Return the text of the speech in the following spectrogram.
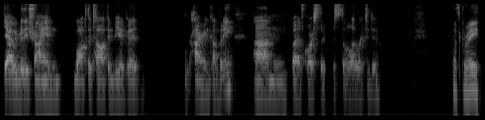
yeah, we really try and walk the talk and be a good hiring company. Um, but of course, there's still a lot of work to do. That's great.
